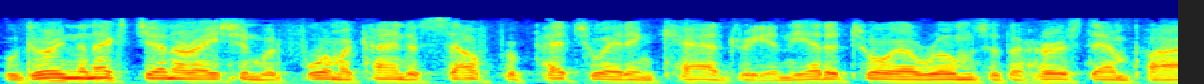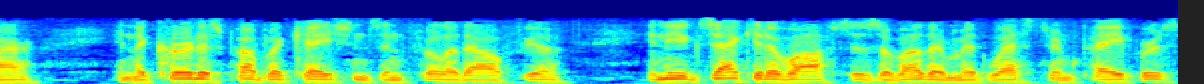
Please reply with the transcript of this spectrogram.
who during the next generation would form a kind of self perpetuating cadre in the editorial rooms of the Hearst Empire, in the Curtis publications in Philadelphia, in the executive offices of other Midwestern papers,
